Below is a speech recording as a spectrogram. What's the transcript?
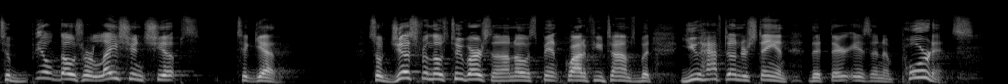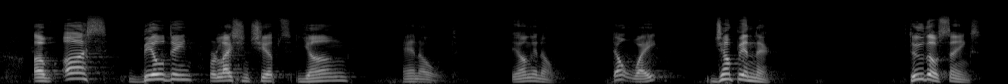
to build those relationships together. So, just from those two verses, I know I've spent quite a few times, but you have to understand that there is an importance of us building relationships young and old. Young and old. Don't wait. Jump in there. Do those things.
